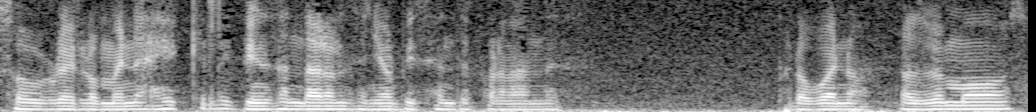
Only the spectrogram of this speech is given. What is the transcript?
sobre el homenaje que le piensan dar al señor Vicente Fernández. Pero bueno, nos vemos.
